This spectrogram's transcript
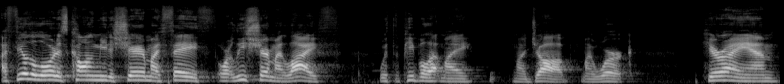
I feel the Lord is calling me to share my faith, or at least share my life, with the people at my, my job, my work. Here I am,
